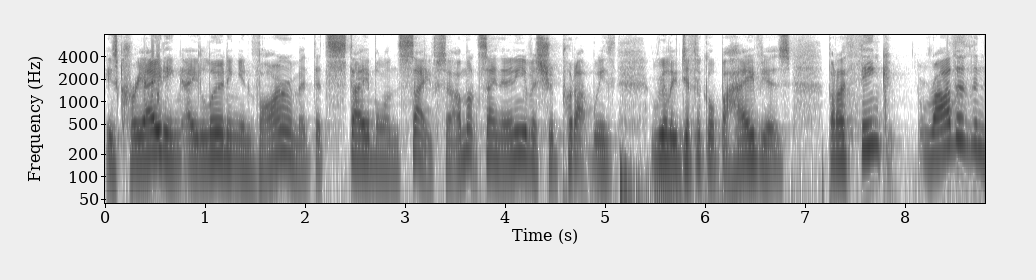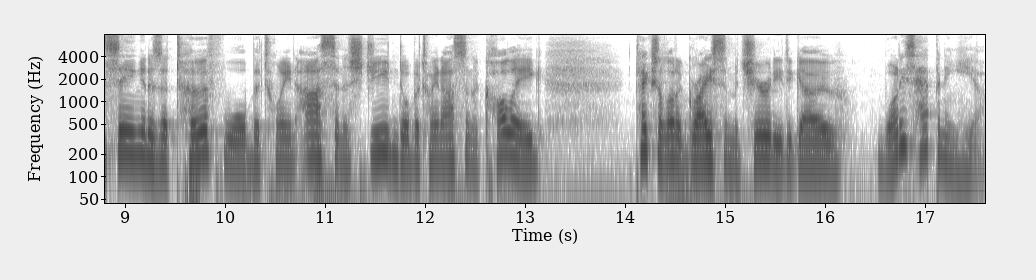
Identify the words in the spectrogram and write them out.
is creating a learning environment that's stable and safe. So, I'm not saying that any of us should put up with really difficult behaviors, but I think rather than seeing it as a turf war between us and a student or between us and a colleague, it takes a lot of grace and maturity to go, what is happening here?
